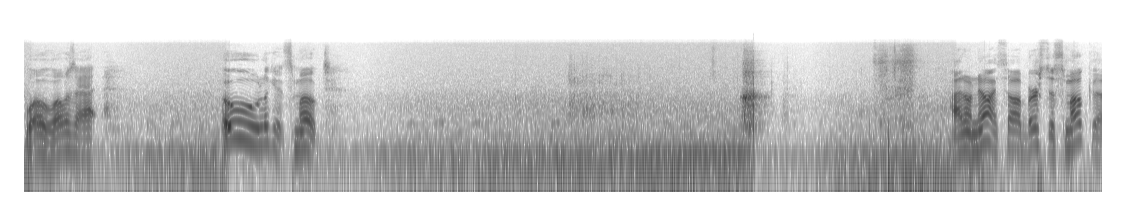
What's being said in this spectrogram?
Whoa, what was that? Oh, look at it smoked. I don't know, I saw a burst of smoke though.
